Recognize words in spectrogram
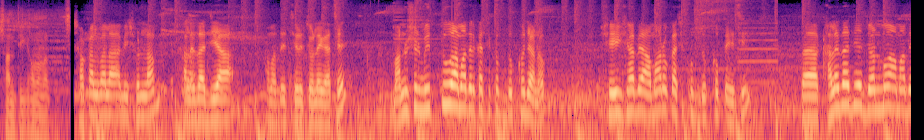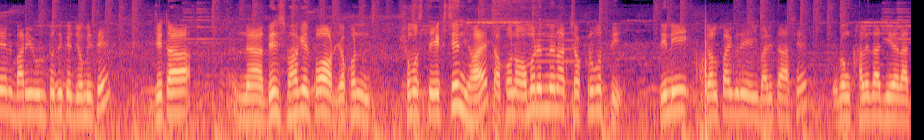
শান্তি কামনা করছি। সকালবেলা আমি শুনলাম খালেদা জিয়া আমাদের ছেড়ে চলে গেছে। মানুষের মৃত্যু আমাদের কাছে খুব দুঃখজনক। সেই হিসাবে আমারও কাছে খুব দুঃখ পেয়েছি। তা খালেদা জিয়ার জন্ম আমাদের বাড়ির উল্টো দিকে জমিতে যেটা দেশভাগের পর যখন সমস্ত এক্সচেঞ্জ হয় তখন অমরেন্দ্রনাথ চক্রবর্তী তিনি জলপাইগুড়ি এই বাড়িতে আসে এবং খালেদা জিয়া রাজ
